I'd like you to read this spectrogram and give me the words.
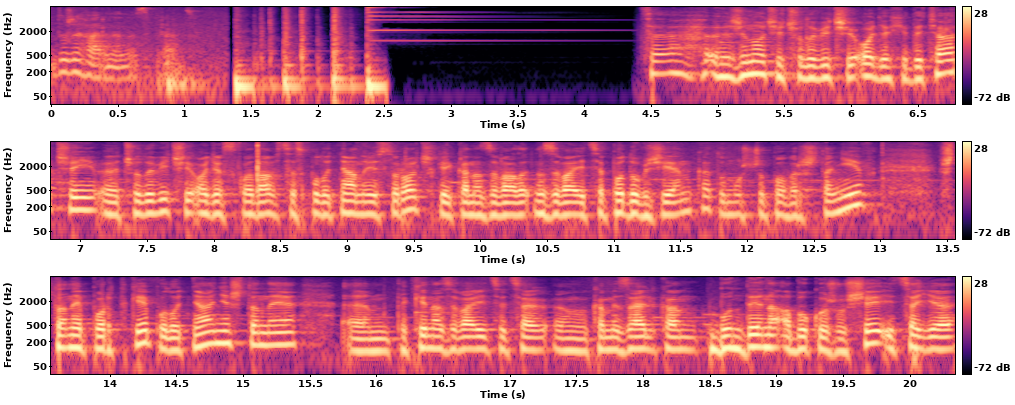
дуже гарно насправді. Це е, жіночий чоловічий одяг і дитячий. Е, Чоловічий одяг складався з полотняної сорочки, яка називала, називається подовженка, тому що поверх штанів, штани портки, полотняні штани. Ем, таки називається ця ем, камизелька бундина або кожуши. І це є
